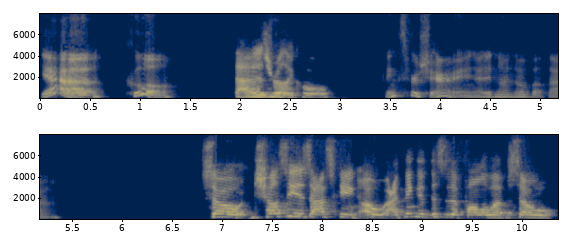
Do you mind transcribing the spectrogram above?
Yeah. Cool. That is really cool. Thanks for sharing. I did not know about that. So Chelsea is asking. Oh, I think this is a follow up. So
